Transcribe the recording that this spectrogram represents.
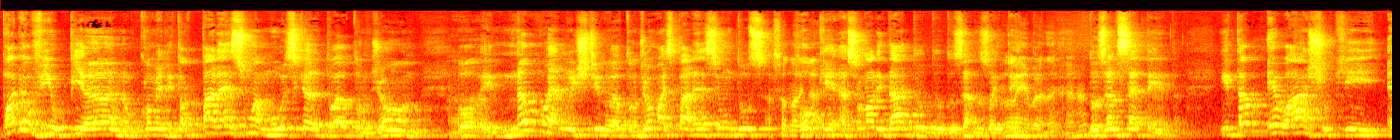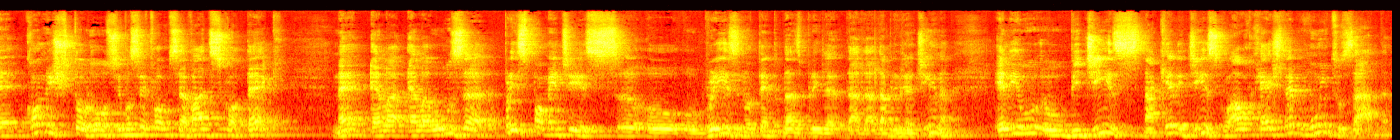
Pode ouvir o piano, como ele toca. Parece uma música do Elton John, não é no estilo Elton John, mas parece um dos. A sonoridade, a sonoridade do, do, dos anos 80. Lembra, né? Dos anos 70. Então, eu acho que, é, como estourou, se você for observar a discoteca, né? ela, ela usa principalmente o, o, o Grease no tempo das brilha, da, da, da brilhantina, ele, o, o Gees, naquele disco, a orquestra é muito usada.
